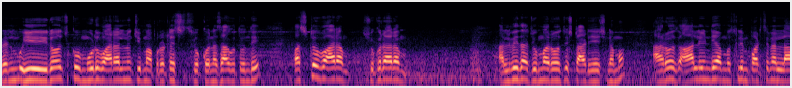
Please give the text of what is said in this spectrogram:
రెండు ఈ రోజుకు మూడు వారాల నుంచి మా ప్రొటెస్ట్ కొనసాగుతుంది. ఫస్ట్ వారం శుక్రవారం అల్విదా జుమ్మా రోజు స్టార్ట్ చేసినాము. ఆ రోజు all India Muslim personal law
